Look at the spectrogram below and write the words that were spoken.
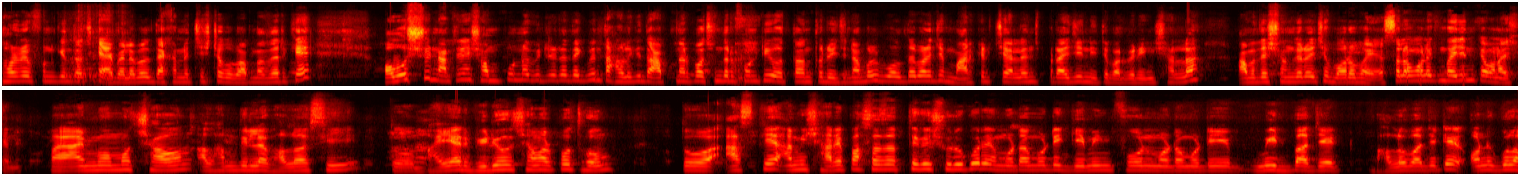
ধরনের ফোন কিন্তু আজকে অ্যাভেলেবেল দেখানোর চেষ্টা করব আপনাদেরকে। অবশ্যই নাটিনে সম্পূর্ণ ভিডিওটা দেখবেন, তাহলে কিন্তু আপনার পছন্দের ফোনটি অত্যন্ত রিজনেবল বলতে পারেন যে মার্কেট চ্যালেঞ্জ প্রাইজে নিতে পারবেন ইনশাল্লাহ আমাদের সঙ্গে রয়েছে বড় ভাই। আসসালামু আলাইকুম ভাইজান, কেমন আছেন? ভাই, আমি মোহাম্মদ শাওন। আলহামদুলিল্লাহ ভালো আছি। তো ভাইয়ার ভিডিও হচ্ছে আমার প্রথম। তো আজকে আমি সাড়ে পাঁচ হাজার থেকে শুরু করে মোটামুটি গেমিং ফোন মোটামুটি মিড বাজেট ভালো বাজেটের অনেকগুলো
